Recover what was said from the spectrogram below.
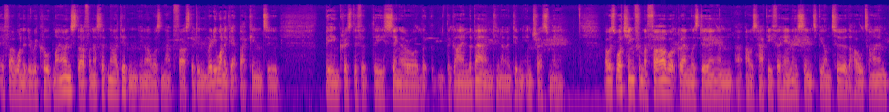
if I wanted to record my own stuff, and I said no, I didn't. You know, I wasn't that fast. I didn't really want to get back into being Christopher the singer or the the guy in the band. You know, it didn't interest me. I was watching from afar what Glenn was doing, and I was happy for him. He seemed to be on tour the whole time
